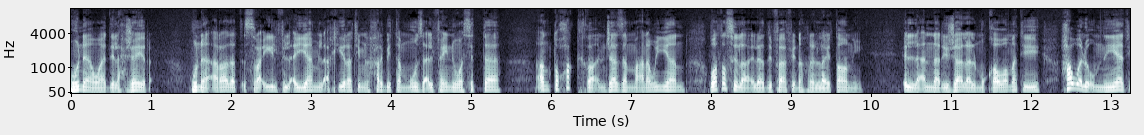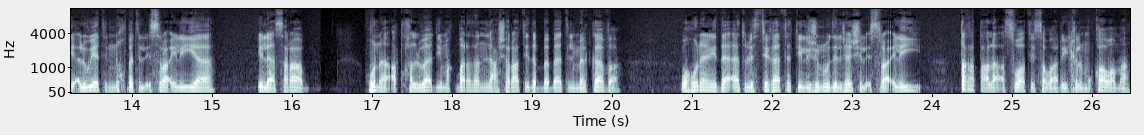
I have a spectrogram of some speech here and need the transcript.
هنا وادي الحجير. هنا أرادت إسرائيل في الأيام الأخيرة من حرب تموز 2006 أن تحقق إنجازا معنويا وتصل إلى ضفاف نهر الليطاني إلا أن رجال المقاومة حولوا أمنيات ألوية النخبة الإسرائيلية إلى سراب. هنا أضحى الوادي مقبرة لعشرات دبابات الميركافا وهنا نداءات الاستغاثة لجنود الجيش الإسرائيلي طغت على أصوات صواريخ المقاومة.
